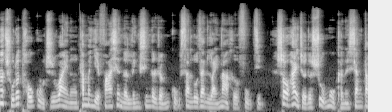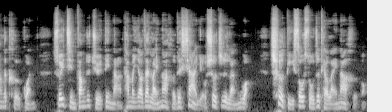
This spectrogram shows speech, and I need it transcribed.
那除了头骨之外呢？他们也发现了零星的人骨散落在莱纳河附近，受害者的数目可能相当的可观，所以警方就决定啊，他们要在莱纳河的下游设置拦网，彻底搜索这条莱纳河。哦，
